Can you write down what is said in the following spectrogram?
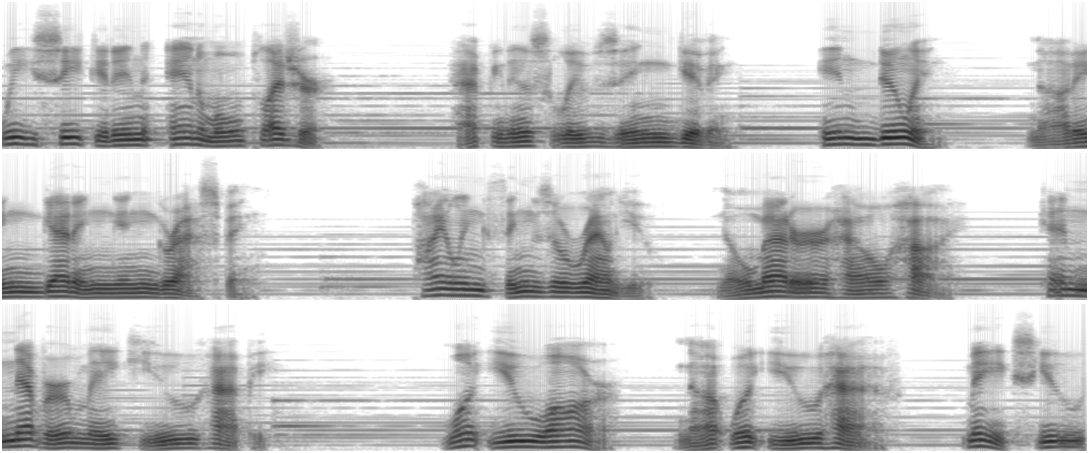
We seek it in animal pleasure. Happiness lives in giving, in doing, not in getting and grasping. Piling things around you, no matter how high can never make you happy. What you are, not what you have, makes you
